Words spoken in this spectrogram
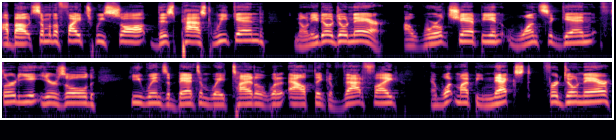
about some of the fights we saw this past weekend. Nonito Donaire, a world champion once again, 38 years old. He wins a bantamweight title. What did Al think of that fight? And what might be next for Donaire?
